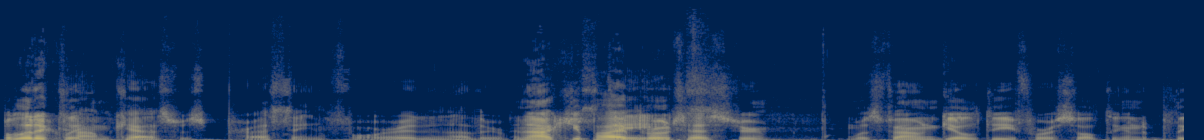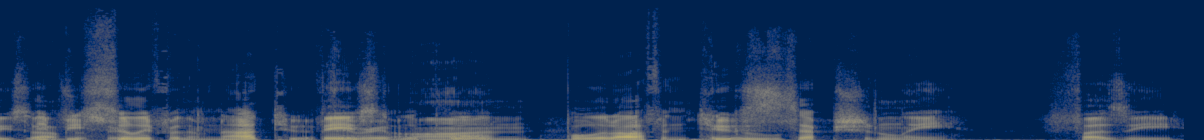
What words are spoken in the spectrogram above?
Politically, Comcast was pressing for it and other an Occupy states. protester was found guilty for assaulting a police It'd officer. be silly for them not to if they were able to pull, pull it off in two. exceptionally fuzzy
